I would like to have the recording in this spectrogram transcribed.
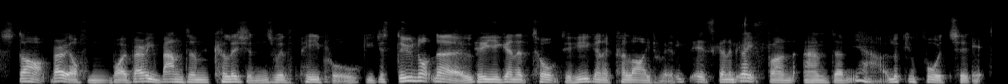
start very often by very random collisions with people. You just do not know who you're going to talk to who you're going to collide with. It's going to be great fun and um, yeah looking forward to it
